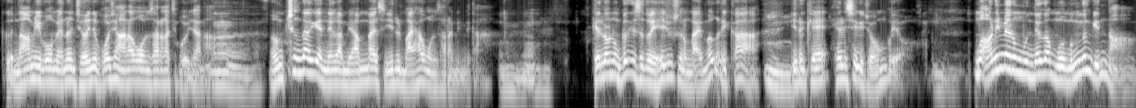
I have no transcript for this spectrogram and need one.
그 남이 보면은 전혀 고생 안 하고 온 사람 같이 보이잖아. 응. 엄청나게 내가 미얀마에서 일을 많이 하고 온 사람입니다. 응. 결론은 거기서도 해죽수를 많이 먹으니까 응. 이렇게 헬식이 좋은 거요. 응. 뭐 아니면은 뭐 내가 뭐 먹는 게 있나.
